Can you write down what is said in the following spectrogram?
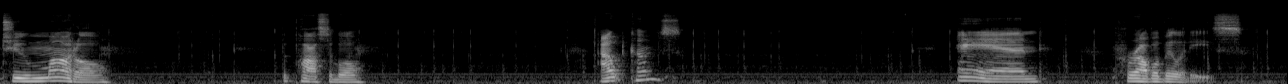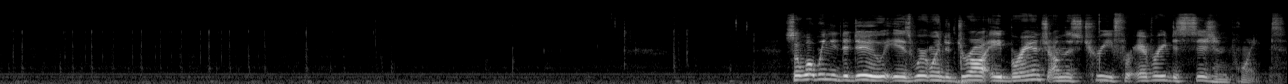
to model the possible outcomes and probabilities. So what we need to do is we're going to draw a branch on this tree for every decision point.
